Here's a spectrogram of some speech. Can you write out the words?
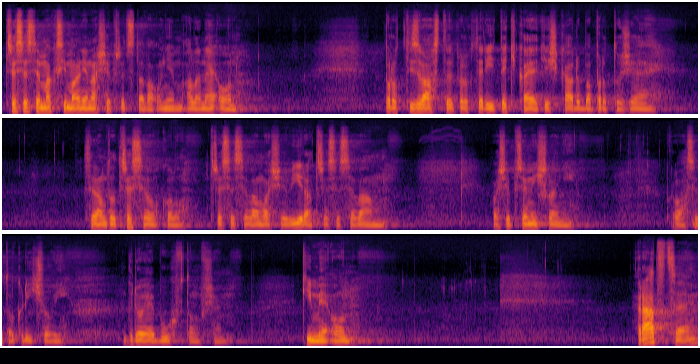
Třese se maximálně naše představa o něm, ale ne on pro ty z vás, pro který teďka je těžká doba, protože se vám to třese okolo. Třese se vám vaše víra, třese se vám vaše přemýšlení. Pro vás je to klíčový. Kdo je Bůh v tom všem? Kým je On? Rádce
